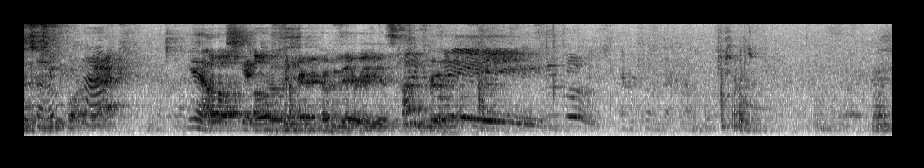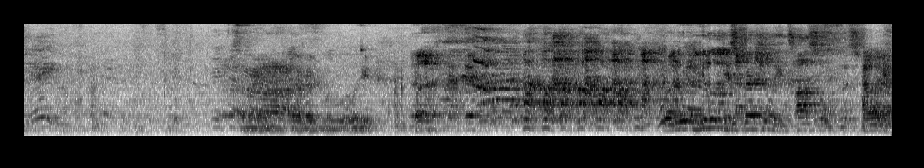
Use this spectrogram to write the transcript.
is too far back. Yeah, Oh, let's get oh, Cody. there, there he is. Hi, Drew. Hey! Sorry, I'm a little late. You look especially tousled this How, morning.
